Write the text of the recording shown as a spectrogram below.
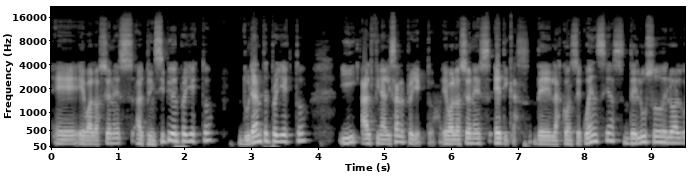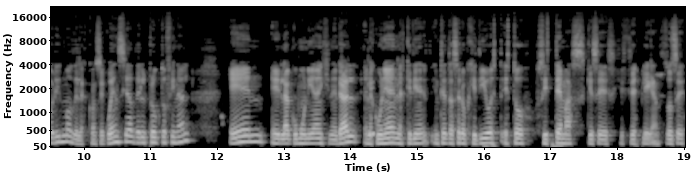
eh, evaluaciones al principio del proyecto durante el proyecto y al finalizar el proyecto. Evaluaciones éticas de las consecuencias del uso de los algoritmos, de las consecuencias del producto final en, la comunidad en general, en las comunidades en las que intenta ser objetivo estos sistemas que se, despliegan. Entonces,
